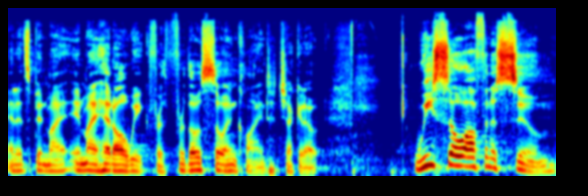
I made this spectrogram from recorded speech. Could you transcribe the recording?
and it's been my, in my head all week for, for those so inclined. Check it out. We so often assume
